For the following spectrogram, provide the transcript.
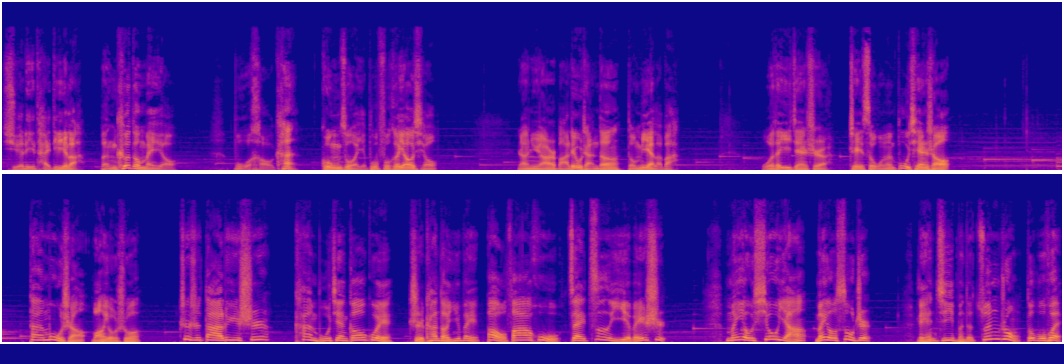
学历太低了，本科都没有，不好看，工作也不符合要求。让女儿把六盏灯都灭了吧！我的意见是，这次我们不牵手。弹幕上网友说：“这是大律师，看不见高贵，只看到一位暴发户在自以为是，没有修养，没有素质，连基本的尊重都不会。”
